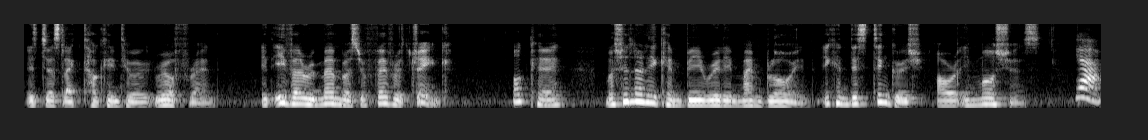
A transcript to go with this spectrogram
It's just like talking to a real friend. It even remembers your favorite drink. Okay. Machine learning can be really mind blowing. It can distinguish our emotions. Yeah,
